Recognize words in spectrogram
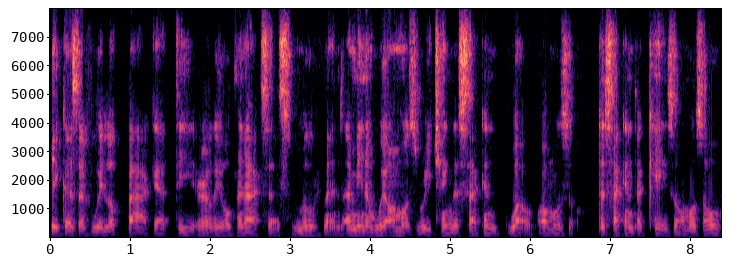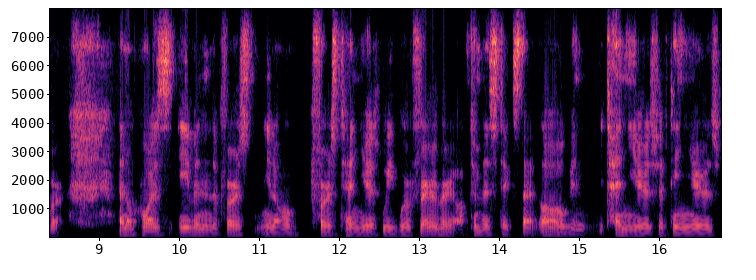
Because if we look back at the early open access movement, I mean, we're almost reaching the second, well, almost the second decade is almost over. And of course, even in the first, you know, first 10 years, we were very, very optimistic that, oh, in 10 years, 15 years,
